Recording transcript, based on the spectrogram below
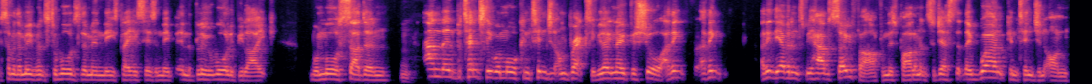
some of the movements towards them in these places, in the in the blue wall, if you like, were more sudden, mm. and then potentially were more contingent on Brexit. We don't know for sure. I think I think I think the evidence we have so far from this Parliament suggests that they weren't contingent on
